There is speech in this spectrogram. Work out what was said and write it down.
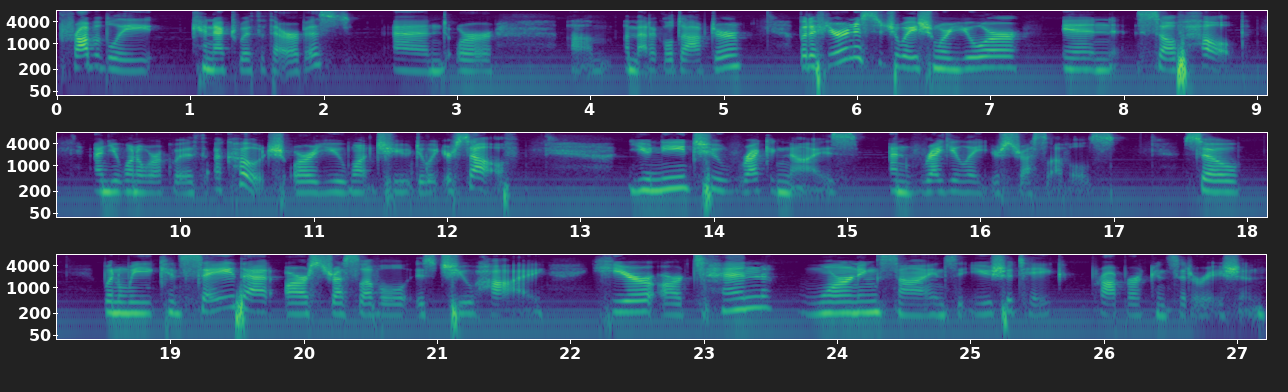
probably connect with a therapist and or um, a medical doctor. But if you're in a situation where you're in self-help and you want to work with a coach or you want to do it yourself, you need to recognize and regulate your stress levels. So when we can say that our stress level is too high, here are 10 warning signs that you should take proper consideration.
